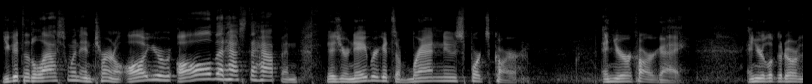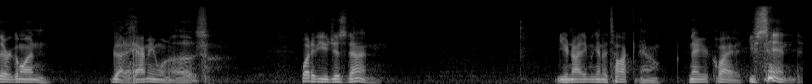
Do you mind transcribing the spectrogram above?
You get to the last one, internal. All, your, all that has to happen is your neighbor gets a brand new sports car, and you're a car guy. And you're looking over there going, got to have me one of those. What have you just done? You're not even going to talk now. Now you're quiet. You sinned.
